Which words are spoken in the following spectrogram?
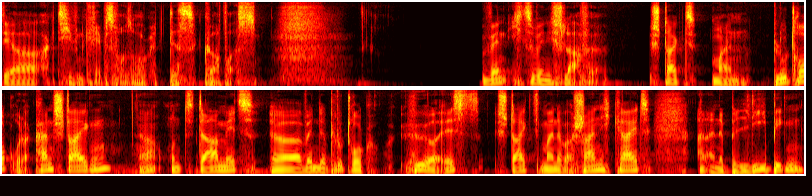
der aktiven Krebsvorsorge des Körpers. Wenn ich zu wenig schlafe, steigt mein Blutdruck oder kann steigen. Ja, und damit, äh, wenn der Blutdruck höher ist, steigt meine Wahrscheinlichkeit, an einer beliebigen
